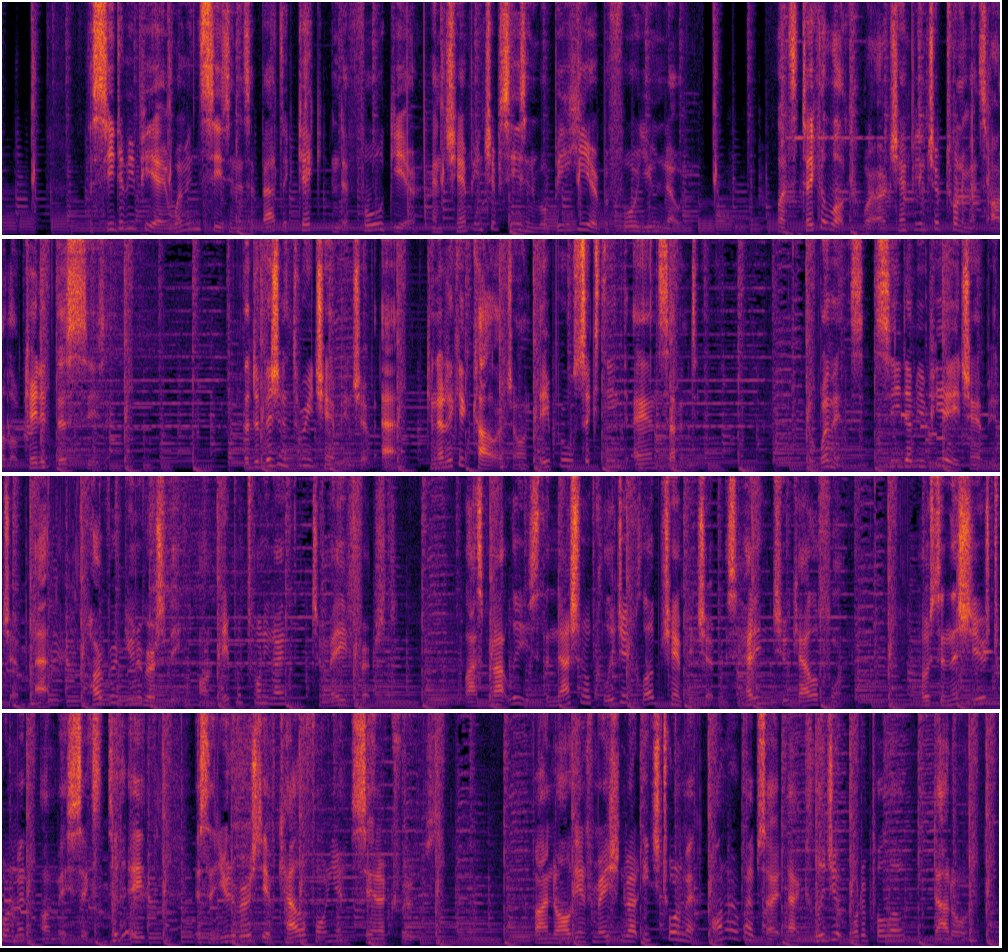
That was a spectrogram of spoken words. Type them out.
The CWPA women's season is about to kick into full gear, and championship season will be here before you know it. Let's take a look where our championship tournaments are located this season. The Division III Championship at Connecticut College on April 16th and 17th. The Women's CWPA Championship at Harvard University on April 29th to May 1st. Last but not least, the National Collegiate Club Championship is heading to California. Hosting this year's tournament on May 6th to the 8th is the University of California, Santa Cruz. Find all the information about each tournament on our website at collegiatewaterpolo.org.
